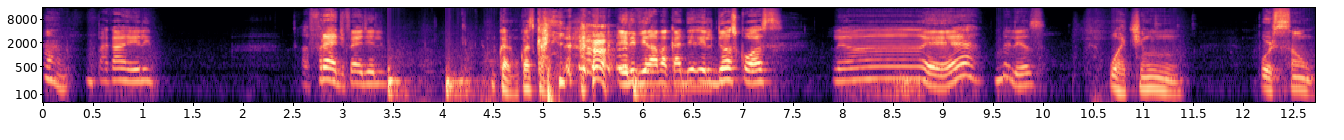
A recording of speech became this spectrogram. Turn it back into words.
não, vamos pagar ele. Fala, Fred, Fred, ele. Caramba, quase caí. ele virava a cadeira, ele deu as costas. Falei, ah, é? Beleza. Porra, tinha um porção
